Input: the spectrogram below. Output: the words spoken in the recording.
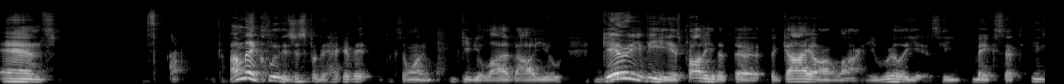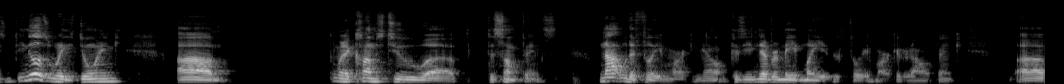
And I'm going to include this just for the heck of it because I want to give you a lot of value. Gary Vee is probably the, the, the guy online. He really is. He makes that, he's, he knows what he's doing um, when it comes to, uh, to some things. Not with affiliate marketing, you because he never made money as an affiliate marketer, I don't think. Uh,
